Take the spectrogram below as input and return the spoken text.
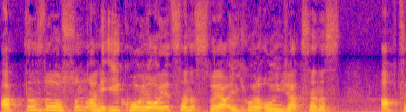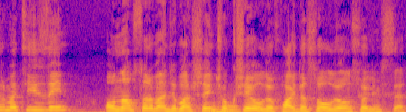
Aklınızda olsun hani ilk oyunu oynatsanız veya ilk oyunu oynayacaksanız Aftermath'i izleyin. Ondan sonra bence başlayın Hı hı. çok şey oluyor, faydası oluyor onu söyleyeyim size.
